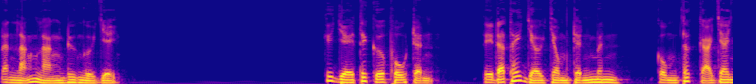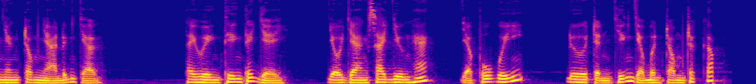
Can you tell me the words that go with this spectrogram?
Đành lẳng lặng đưa người về. Khi về tới cửa phủ trịnh, Thì đã thấy vợ chồng Trịnh Minh Cùng tất cả gia nhân trong nhà đứng chờ. Thầy Huyền Thiên thấy vậy Dội vàng sai Dương Hát và Phú Quý Đưa Trịnh Chiến vào bên trong rất gấp.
